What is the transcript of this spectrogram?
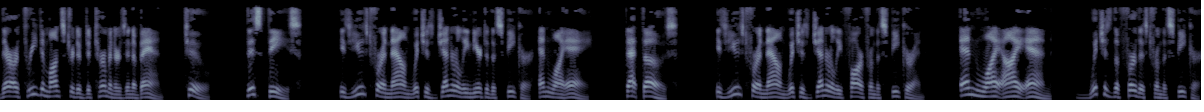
There are three demonstrative determiners in Iban. 2. This, these, is used for a noun which is generally near to the speaker, nya. That, those, is used for a noun which is generally far from the speaker and nyin, which is the furthest from the speaker.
